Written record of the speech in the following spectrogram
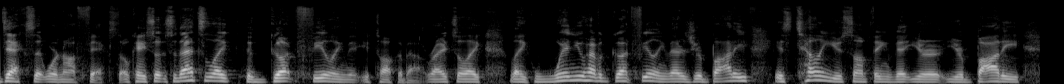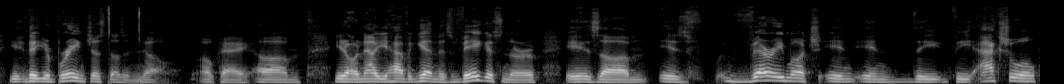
decks that were not fixed okay? So so that's like the gut feeling that you talk about right? So like like when you have a gut feeling that is your body is telling you something that your your body that your brain just doesn't know okay? Um, you know now you have again this vagus nerve is um, is very much in in the the actual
